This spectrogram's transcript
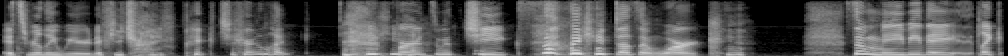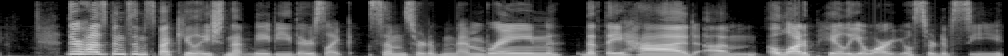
it's really weird if you try and picture like yeah. birds with cheeks. like, it doesn't work. so maybe they, like, there has been some speculation that maybe there's like some sort of membrane that they had. Um, a lot of paleo art, you'll sort of see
